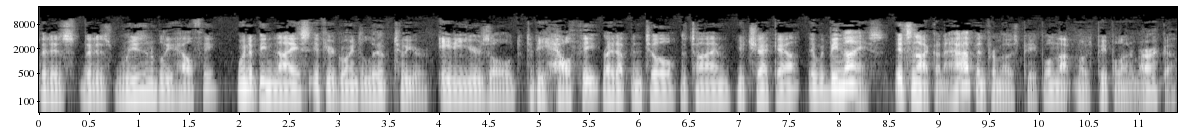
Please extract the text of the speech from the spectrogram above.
that is, that is reasonably healthy? Wouldn't it be nice if you're going to live till you're 80 years old to be healthy right up until the time you check out? It would be nice. It's not going to happen for most people, not most people in America,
